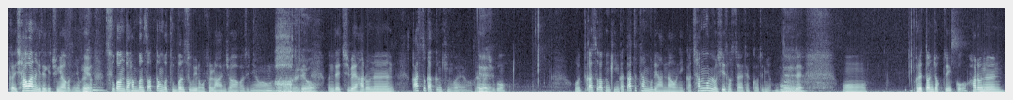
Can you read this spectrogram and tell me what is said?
그 샤워하는 게 되게 중요하거든요. 그래서 예. 수건도 한 번 썼던 거 두 번 쓰고 이런 거 별로 안 좋아하거든요. 아 근데- 그래요. 근데 집에 하루는 가스가 끊긴 거예요. 그래가지고, 어, 가스가 끊기니까 따뜻한 물이 안 나오니까 찬물로 씻었어야 됐거든요. 네. 근데, 어, 그랬던 적도 있고, 하루는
